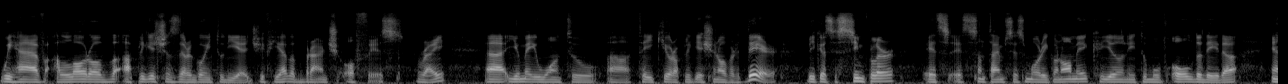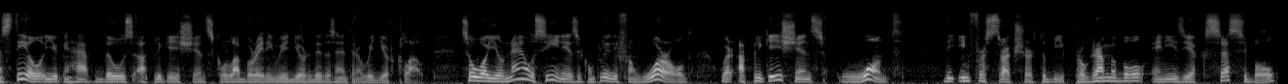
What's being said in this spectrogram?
We have a lot of applications that are going to the edge. If you have a branch office, right, uh, you may want to uh, take your application over there because it's simpler, it's, it's, sometimes it's more economic, you don't need to move all the data, and still you can have those applications collaborating with your data center and with your cloud. So what you're now seeing is a completely different world where applications want the infrastructure to be programmable and easy accessible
